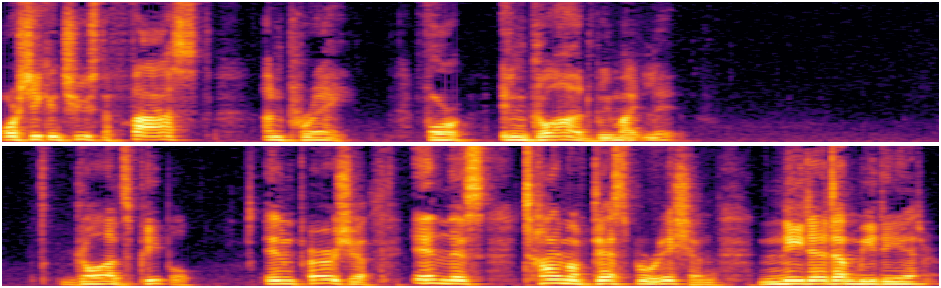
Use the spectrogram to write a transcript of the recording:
Or she can choose to fast and pray, for in God we might live. God's people in Persia in this time of desperation needed a mediator.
